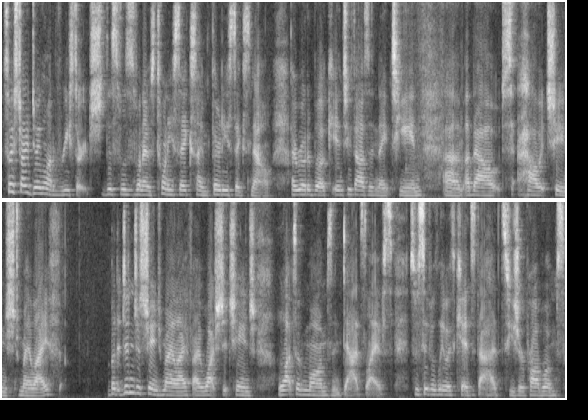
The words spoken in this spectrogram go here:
So I started doing a lot of research. This was when I was 26. I'm 36 now. I wrote a book in 2019 um, about how it changed my life. But it didn't just change my life. I watched it change lots of moms and dads' lives, specifically with kids that had seizure problems.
